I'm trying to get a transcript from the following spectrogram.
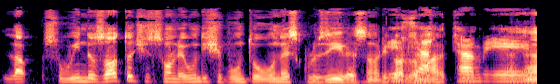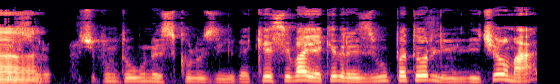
la, su Windows 8 ci sono le 11.1 esclusive se non ricordo esattamente, male. Esattamente sono 11.1 esclusive che se vai a chiedere ai sviluppatori gli dici oh ma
